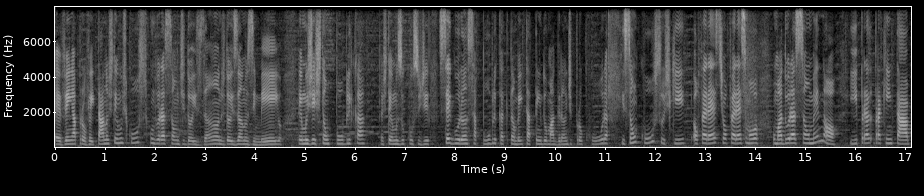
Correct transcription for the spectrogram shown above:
é, vem aproveitar. Nós temos cursos com duração de dois anos, dois anos e meio. Temos gestão pública, nós temos o curso de segurança pública, que também está tendo uma grande procura. E são cursos que oferece, oferece uma, uma duração menor. E para quem está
